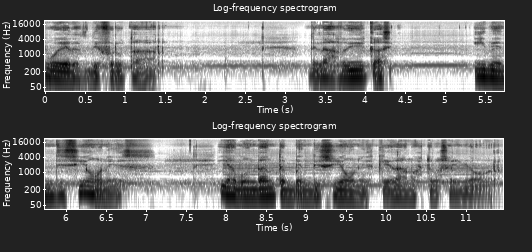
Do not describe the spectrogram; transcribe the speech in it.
puedes disfrutar de las ricas y bendiciones y abundantes bendiciones que da nuestro Señor.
